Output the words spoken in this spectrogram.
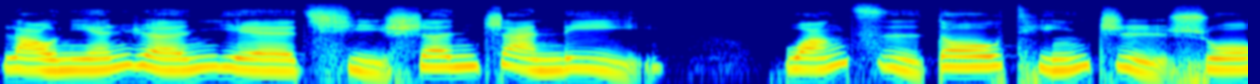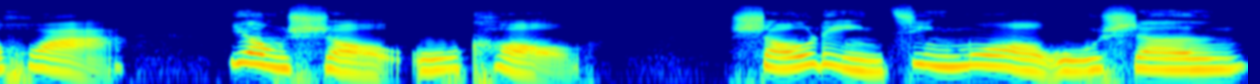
老年人也起身站立，王子都停止说话，用手捂口，首领静默无声，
